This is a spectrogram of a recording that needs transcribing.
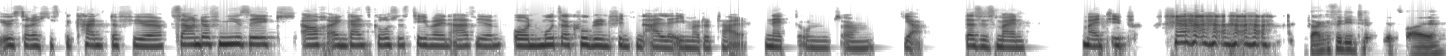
Österreich ist bekannt dafür. Sound of Music, auch ein ganz großes Thema in Asien. Und Mozartkugeln finden alle immer total nett. Und ähm, ja, das ist mein, mein Tipp. Danke für die Tipps, ihr zwei.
